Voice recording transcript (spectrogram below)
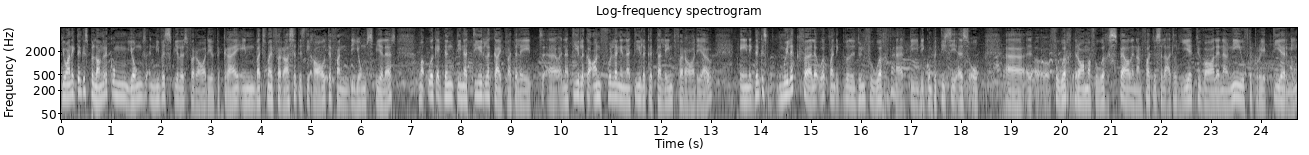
Johan, ek dink dit is belangrik om jongs en nuwe spelers vir radio te kry en wat vir my verras het is die gehalte van die jong spelers, maar ook ek dink die natuurlikheid wat hulle het, 'n uh, natuurlike aanvoeling en natuurlike talent vir radio en ek dink is moeilik vir hulle ook want ek bedoel hulle doen verhoogwerk. Die die kompetisie is op uh verhoog drama verhoog spel en dan vat ons hulle ateljee toe waar hulle nou nie hoef te projekteer nie.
